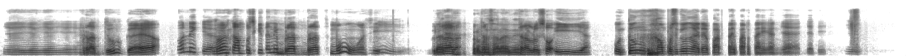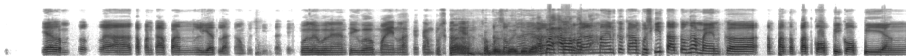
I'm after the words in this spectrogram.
Ya ya ya ya. ya. Berat juga ya. Unik ya. Memang kampus kita nih berat-berat semua sih. Iya. berat Terlalu- permasalahannya. Terlalu so iya. Untung kampus gue nggak ada partai-partai kan ya. Jadi Ya lah, kapan-kapan lihatlah kampus kita kayak gitu. boleh boleh nanti gue main lah ke kampus Ah, kalian. kampus Atau gue enggak juga. ya, Apa alamat- jangan main ke kampus kita atau enggak main ke tempat-tempat kopi-kopi yang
